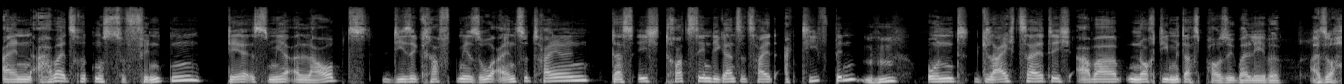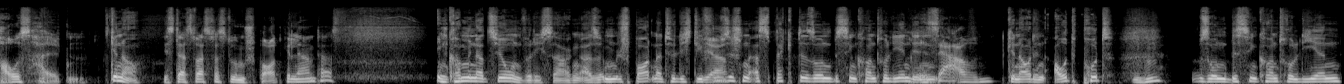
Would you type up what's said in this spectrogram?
einen Arbeitsrhythmus zu finden, der es mir erlaubt, diese Kraft mir so einzuteilen, dass ich trotzdem die ganze Zeit aktiv bin mhm. und gleichzeitig aber noch die Mittagspause überlebe. Also Haushalten. Genau. Ist das was, was du im Sport gelernt hast? In Kombination würde ich sagen. Also im Sport natürlich die ja. physischen Aspekte so ein bisschen kontrollieren, den Reserven. genau den Output mhm. so ein bisschen kontrollieren,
